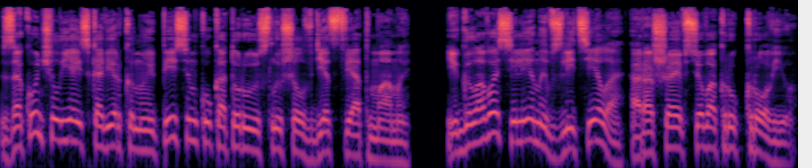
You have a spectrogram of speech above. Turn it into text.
Закончил я исковерканную песенку, которую слышал в детстве от мамы. И голова Селены взлетела, орошая все вокруг кровью.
